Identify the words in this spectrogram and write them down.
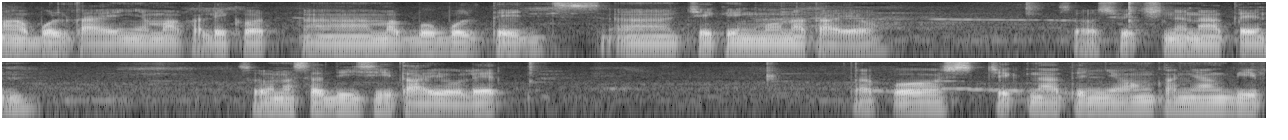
mga voltahe niya mga kalikot. Ah, magbo-voltage, ah, checking muna tayo. So, switch na natin. So, nasa DC tayo ulit. Tapos, check natin yung kanyang B+.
